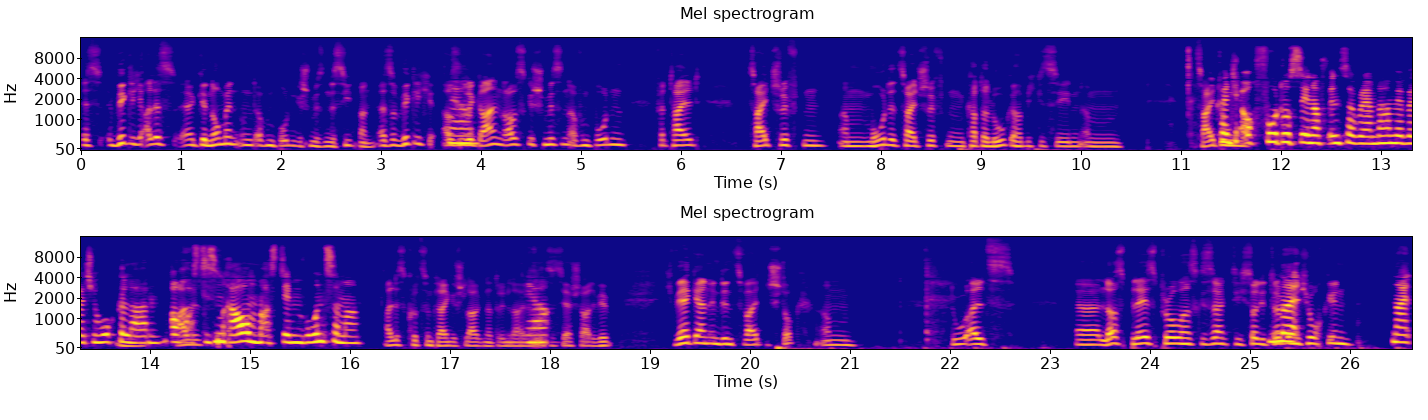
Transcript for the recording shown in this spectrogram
es wirklich alles äh, genommen und auf den Boden geschmissen. Das sieht man. Also wirklich aus den Ja. Regalen rausgeschmissen, auf den Boden verteilt. Zeitschriften, ähm, Modezeitschriften, Kataloge habe ich gesehen, ähm, Zeitungen. Könnt ihr auch Fotos sehen auf Instagram, da haben wir welche hochgeladen. Auch aus diesem Raum, aus dem Wohnzimmer. Alles kurz und klein geschlagen da drin leider. Ja. Das ist sehr schade. Wir, ich wäre gern in den zweiten Stock. Ähm, du als äh, Lost Place Pro hast gesagt, ich soll die Treppe Nein. nicht hochgehen. Nein,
